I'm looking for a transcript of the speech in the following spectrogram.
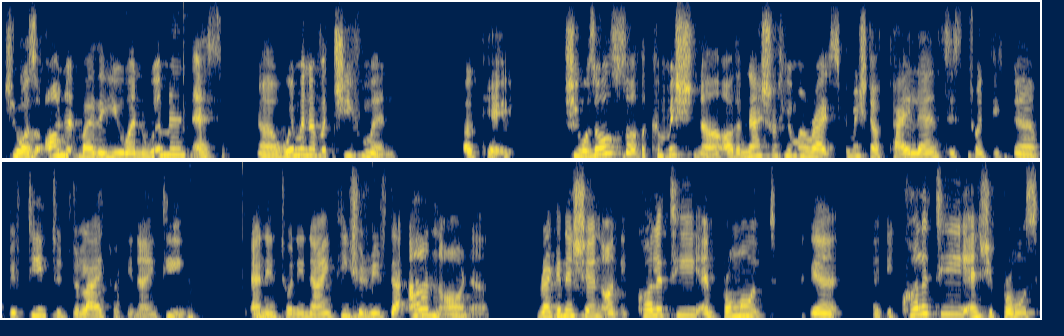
she was honored by the UN Women as uh, Women of Achievement. Okay. She was also the commissioner or the National Human Rights Commissioner of Thailand since 2015 uh, to July 2019. And in 2019, she received the An honor, recognition on equality and promote uh, Uh, equality, and she promotes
